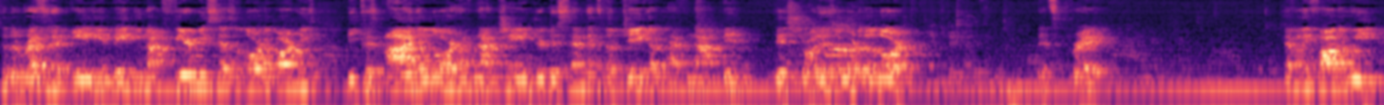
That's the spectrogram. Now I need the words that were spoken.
to the resident alien. They do not fear me, says the Lord of armies, because I, the Lord, have not changed. Your descendants of Jacob have not been destroyed. This is the word of the Lord. Let's pray. Heavenly Father, we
